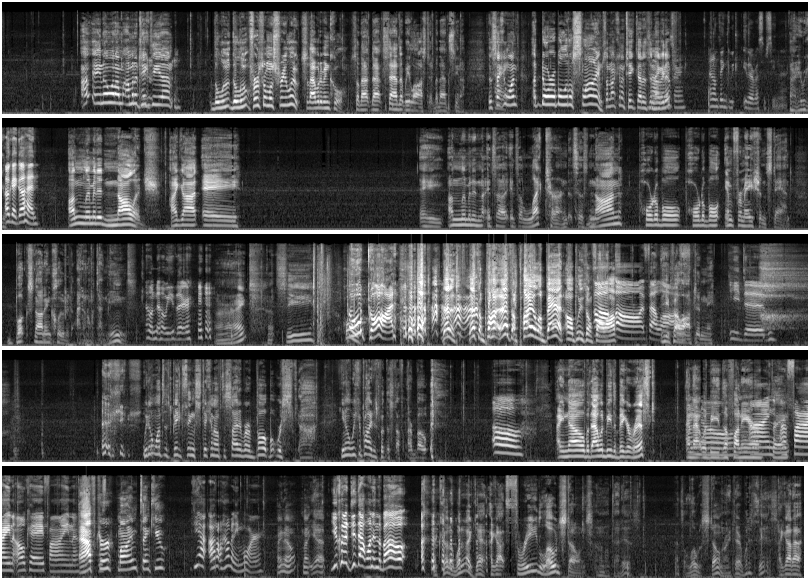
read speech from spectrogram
I, you know what? I'm, I'm gonna take the uh, the loot. The loot. First one was free loot, so that would have been cool. So that that's sad that we lost it, but that's you know. The second right. one, adorable little slimes. I'm not gonna take that as a negative. Hellraiser. I don't think we, either of us have seen that. All right, here we go. Okay, go ahead. unlimited knowledge. I got a a unlimited. It's a it's a lectern that says non-portable portable information stand. Books not included. I don't know what that means. Oh, I don't know either. All right, let's see. Oh God! that is that's a that's a pile of bad. Oh, please don't fall oh, off. oh, it fell off. He fell off, didn't he? He did. We don't want this big thing sticking off the side of our boat, but we're, uh, you know, we could probably just put this stuff on our boat. oh. I know, but that would be the bigger risk, and I that would be the funnier Fine, thing. uh, fine. Okay, fine. After mine, thank you. Yeah, I don't have any more. I know, not yet. You could have did that one in the boat. I could have. What did I get? I got three lodestones. I don't know what that is. That's a load of stone right there. What is this? I got a.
